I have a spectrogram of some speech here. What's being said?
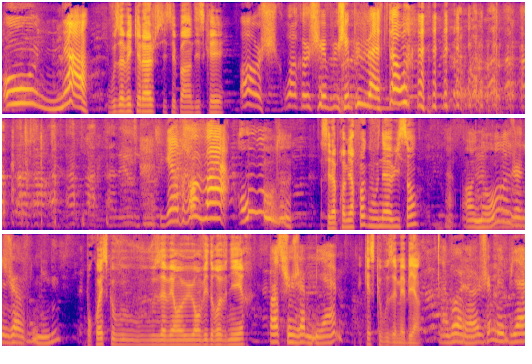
Léona. Vous avez quel âge, si c'est pas indiscret Oh, je crois que j'ai j'ai plus 20 ans. 91. C'est la première fois que vous venez à 800 Oh non, j'ai déjà venu. Pourquoi est-ce que vous, vous avez eu envie de revenir Parce que j'aime bien. Qu'est-ce que vous aimez bien Ah, Voilà, j'aimais bien,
